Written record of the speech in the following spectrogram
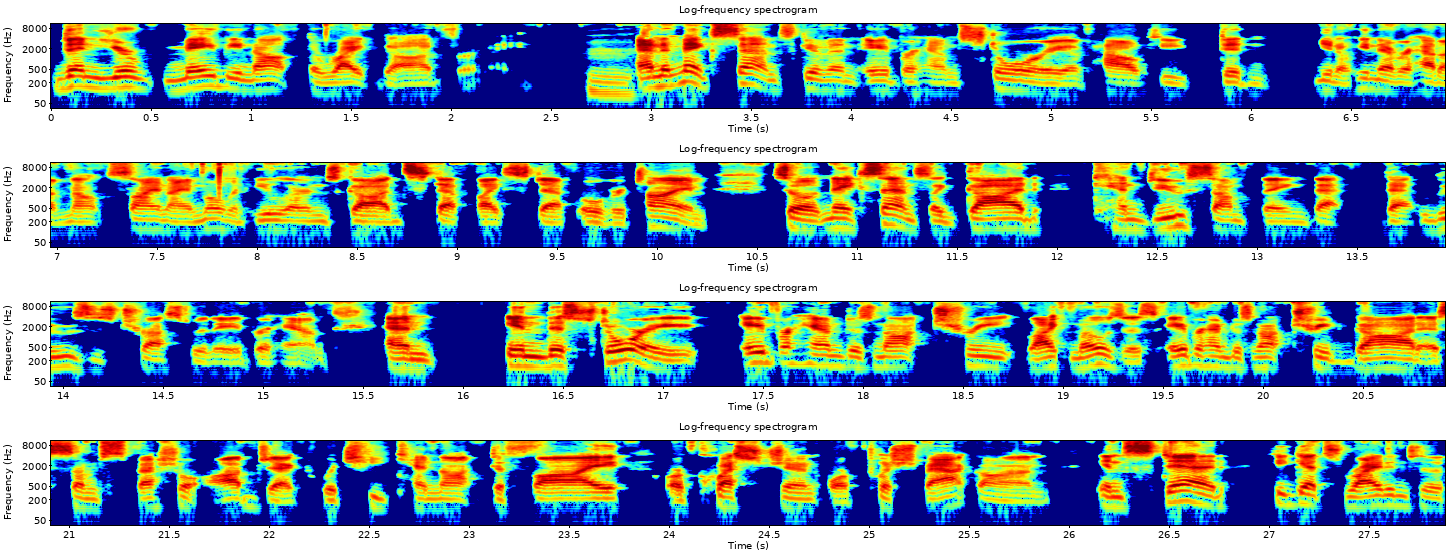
then you're maybe not the right God for me. Hmm. and it makes sense given abraham's story of how he didn't you know he never had a mount sinai moment. He learns god step by step over time. So it makes sense like god can do something that that loses trust with abraham. And in this story abraham does not treat like moses abraham does not treat god as some special object which he cannot defy or question or push back on instead he gets right into the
